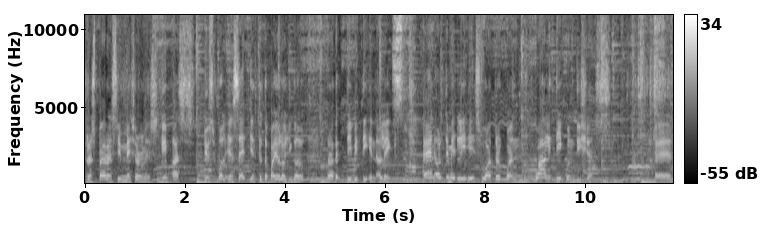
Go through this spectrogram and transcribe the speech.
transparency measurements give us useful insight into the biological productivity in a lake and ultimately its water quality conditions. And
